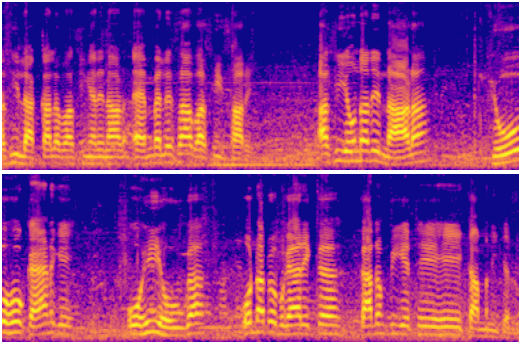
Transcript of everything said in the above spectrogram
ਅਸੀਂ ਇਲਾਕਾ ਨਿਵਾਸੀਆਂ ਦੇ ਨਾਲ ਐਮਐਲਏ ਸਾਹਿਬ, ਅਸੀਂ ਸਾਰੇ। ਅਸੀਂ ਉਹਨਾਂ ਦੇ ਨਾਲ ਆ, ਜੋ ਉਹ ਕਹਿਣਗੇ, ਉਹੀ ਹੋਊਗਾ। ਉਹਨਾਂ ਤੋਂ ਬਗੈਰ ਇੱਕ ਕਦਮ ਵੀ ਇੱਥੇ ਇਹ ਕੰਮ ਨਹੀਂ ਚੱਲੂ।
